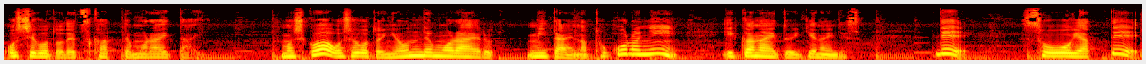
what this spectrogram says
お仕事で使ってもらいたい。もしくはお仕事に呼んでもらえるみたいなところに行かないといけないんです。でそうやって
